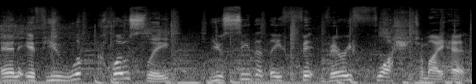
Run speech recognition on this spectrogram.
and if you look closely, you see that they fit very flush to my head.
